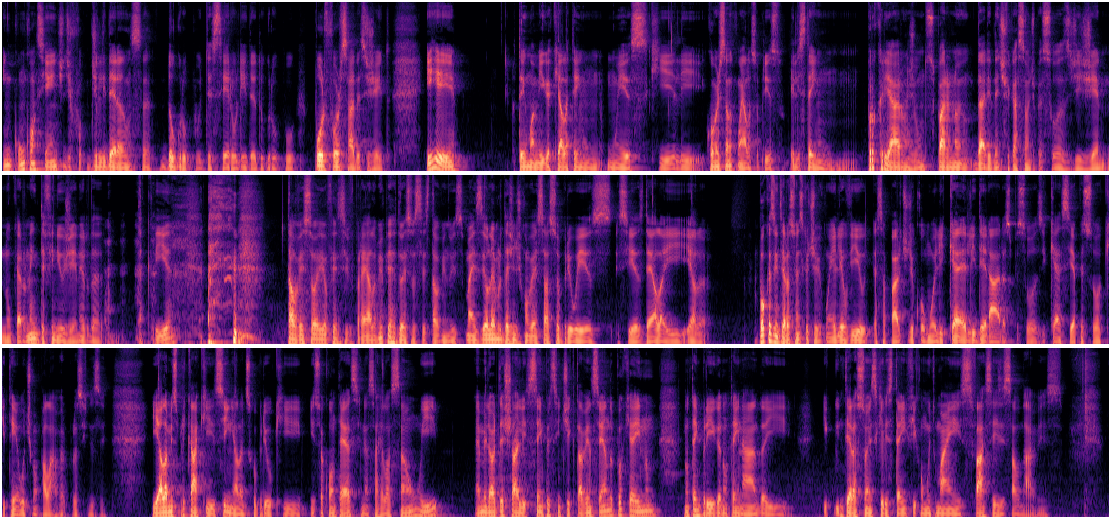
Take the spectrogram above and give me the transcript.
inconsciente de, de liderança do grupo, de ser o líder do grupo por forçar desse jeito. E tenho uma amiga que ela tem um, um, ex que ele. Conversando com ela sobre isso, eles têm um. Procriaram juntos para não dar identificação de pessoas de gênero. Não quero nem definir o gênero da, da cria. Talvez soe ofensivo para ela. Me perdoe se você está ouvindo isso. Mas eu lembro da gente conversar sobre o ex, esse ex dela e ela. Poucas interações que eu tive com ele, eu vi essa parte de como ele quer liderar as pessoas e quer ser a pessoa que tem a última palavra, por assim dizer. E ela me explicar que sim, ela descobriu que isso acontece nessa relação e é melhor deixar ele sempre sentir que está vencendo, porque aí não, não tem briga, não tem nada e, e interações que eles têm ficam muito mais fáceis e saudáveis.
